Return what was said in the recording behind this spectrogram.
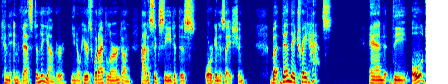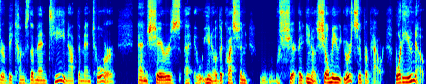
can invest in the younger. You know, here's what I've learned on how to succeed at this organization. But then they trade hats. And the older becomes the mentee, not the mentor, and shares, uh, you know, the question, share, you know, show me your superpower. What do you know?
